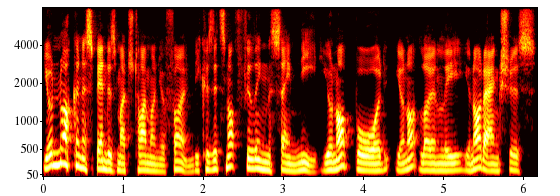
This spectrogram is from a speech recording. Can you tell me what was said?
you're not going to spend as much time on your phone because it's not filling the same need. You're not bored you're not lonely you're not anxious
